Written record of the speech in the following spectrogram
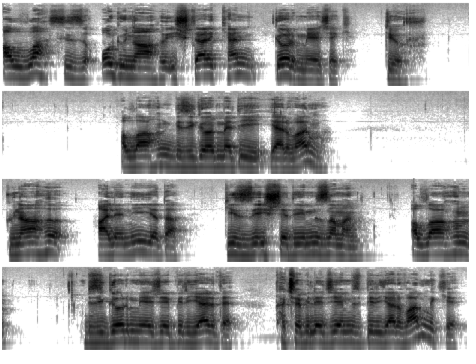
Allah sizi o günahı işlerken görmeyecek diyor. Allah'ın bizi görmediği yer var mı? Günahı aleni ya da gizli işlediğimiz zaman Allah'ın bizi görmeyeceği bir yerde kaçabileceğimiz bir yer var mı ki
